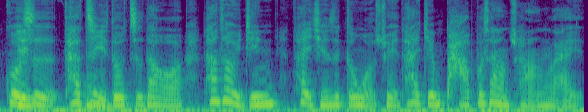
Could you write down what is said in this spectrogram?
过世，他自己都知道啊，他都已经他以前是跟我睡，他已经爬不上床来，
